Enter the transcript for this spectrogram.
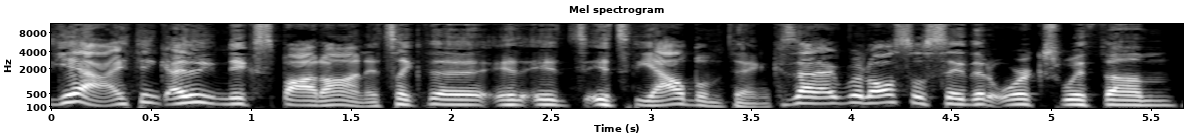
yeah, I think I think Nick's spot on. It's like the it, it's it's the album thing because I would also say that it works with um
